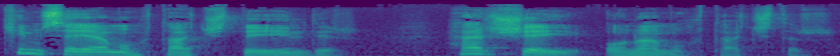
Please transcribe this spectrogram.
Kimseye muhtaç değildir. Her şey ona muhtaçtır.''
